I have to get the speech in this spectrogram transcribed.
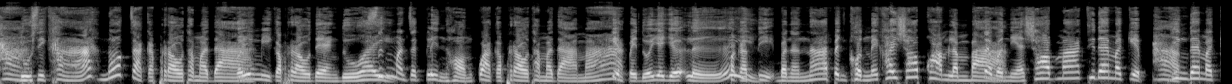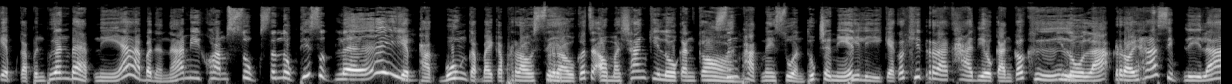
ค่ะ ดูสิคะนอกจากกะเพราธรรมดา ก็ยังมีกะเพราแดงด้วย ซึ่งมันจะกลิ่นหอมกว่ากะเพราธรรมดามาก เก็บไปด้วยเยอะๆเลย ปกติบานาน่าเป็นคนไม่ค่อยชอบความลำบาก แต่วันนี้ชอบมากที่ได้มาเก็บผัก ยิ่งได้มาเก็บกับเพื่อนๆแบบนี้บานาน่ามีความสุขสนุกที่สุดเลย เก็บผักบุ้งกับใบกะเพราเสร็จเราก็จะเอามาชั่งกิโลกันก่อน ซึ่งผักในสวนทุกชนิดพี่ลีแกก็คิดราคาเดียวกันก็คือกิโลละ150ลีลา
